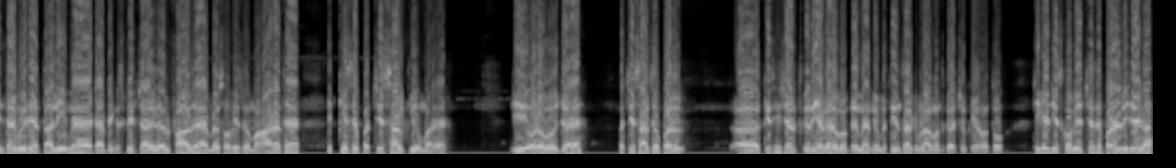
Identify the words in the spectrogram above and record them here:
इंटरमीडिएट तालीम है टाइपिंग स्पीड चालीस अल्फाज है एम एस ऑफ़िस में महारत है, इक्कीस से पच्चीस साल की उम्र है। जी, और जो है, पच्चीस साल से ऊपर किसी शर्त के लिए अगर अपने महँगे में तीन साल की मुलाजमत कर चुके हो तो। ठीक है जिसको भी अच्छे से पढ़ लीजिएगा।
